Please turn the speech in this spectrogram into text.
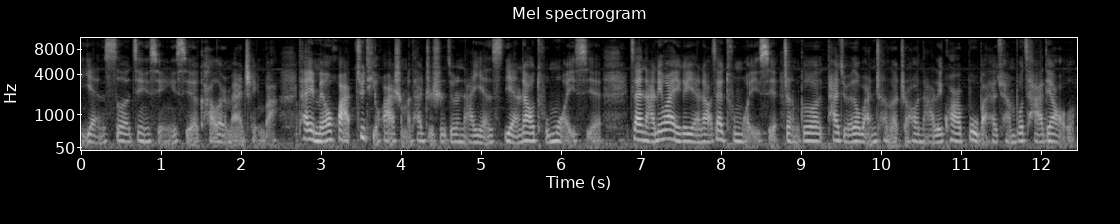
颜色进行一些 color matching 吧，他也没有画具体画什么，他只是就是拿颜颜料涂抹一些，再拿另外一个颜料再涂抹一些，整个他觉得完成了之后，拿了一块布把它全部擦掉了。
